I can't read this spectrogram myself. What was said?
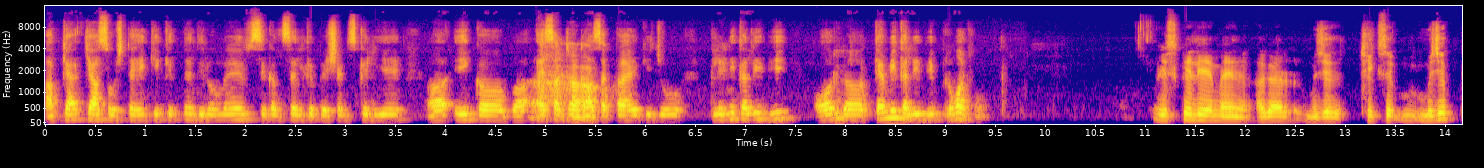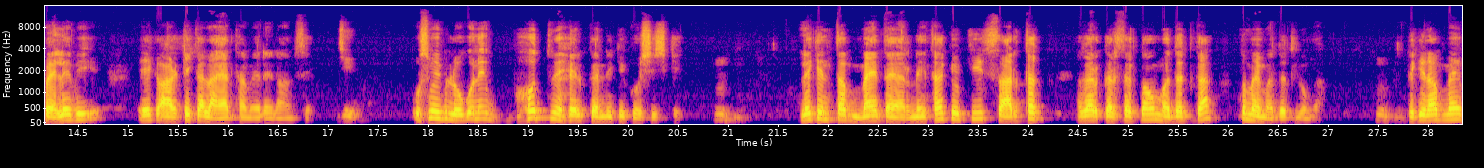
आप क्या क्या सोचते हैं कि कितने दिनों में सिकल सेल के पेशेंट्स के लिए एक ऐसा ड्रग हाँ। आ सकता है कि जो क्लिनिकली भी और केमिकली भी प्रूवन हो? इसके लिए मैं अगर मुझे ठीक से मुझे पहले भी एक आर्टिकल आया था मेरे नाम से। जी। उसमें भी लोगों ने बहुत हेल्प करने की कोशिश की। हम्म। लेकिन तब मैं तैयार नहीं था क्योंकि सार्थक अगर कर सकता हूँ मदद का तो मैं मदद लूँगा। हम्म, लेकिन अब मैं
